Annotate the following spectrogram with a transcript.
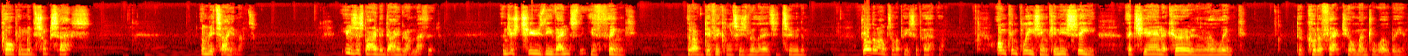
coping with success, and retirement. Use the spider diagram method and just choose the events that you think that have difficulties related to them. Draw them out on a piece of paper. On completion, can you see a chain occurring and a link that could affect your mental well-being?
